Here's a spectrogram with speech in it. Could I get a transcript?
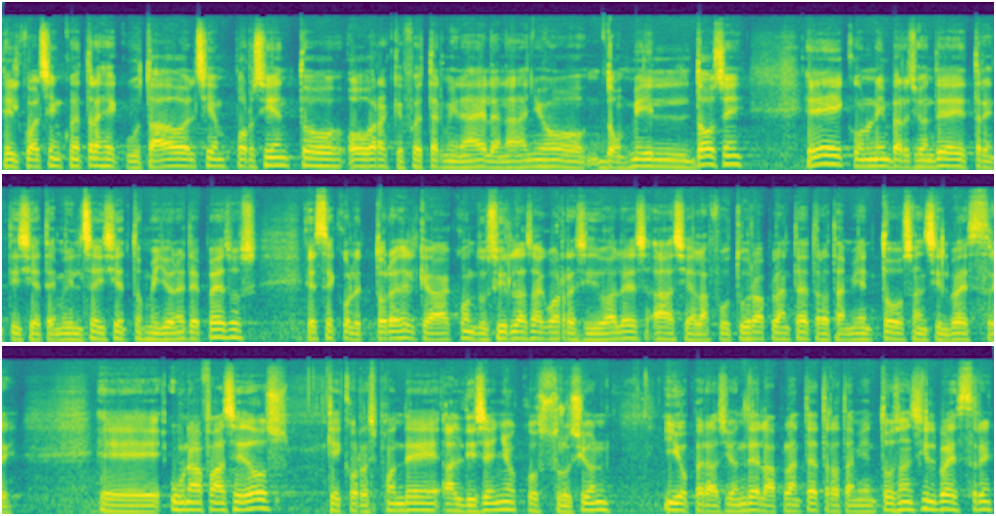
el cual se encuentra ejecutado al 100%, obra que fue terminada en el año 2012, eh, con una inversión de 37.600 millones de pesos. Este colector es el que va a conducir las aguas residuales hacia la futura planta de tratamiento San Silvestre. Eh, una fase 2 que corresponde al diseño, construcción y operación de la planta de tratamiento San Silvestre,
